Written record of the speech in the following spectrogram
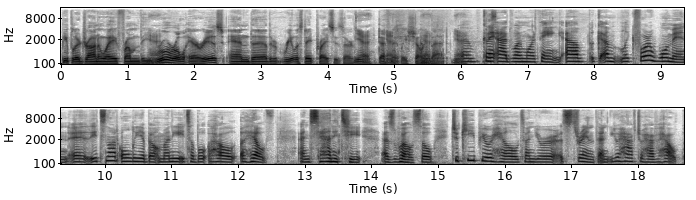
People are drawn away from the Yeah. rural areas, and uh, the real estate prices are Yeah, definitely yeah, showing yeah, that. Yeah. Um, can I add one more thing? Uh, um, like for a woman, uh, it's not only about money; it's about health, uh, health and sanity as well. So to keep your health and your strength, and you have to have help.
